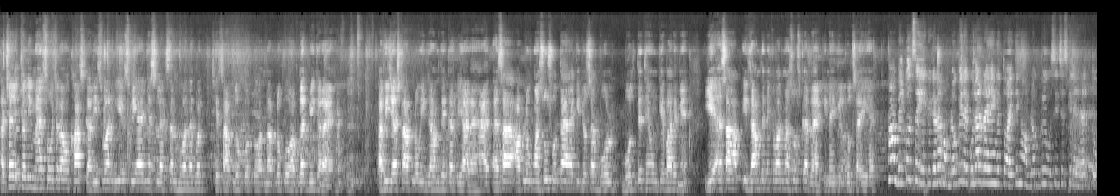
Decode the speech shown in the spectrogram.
अच्छा एक्चुअली मैं सोच रहा हूँ खासकर इस बार भी SBI में सिलेक्शन हुआ लगभग छः सात लोग को तो हम आप लोग को अवगत भी कराए हैं। अभी जस्ट आप लोग एग्ज़ाम देकर भी आ रहे हैं। ऐसा आप लोग महसूस होता है कि जो सर बोल बोलते थे उनके बारे में ये ऐसा आप एग्ज़ाम देने के बाद महसूस कर रहे हैं कि नहीं बिल्कुल सही है? हाँ बिल्कुल सही है क्योंकि अगर हम लोग भी रेगुलर रहेंगे तो आई थिंक हम लोग भी उसी चीज़ के लिए है तो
